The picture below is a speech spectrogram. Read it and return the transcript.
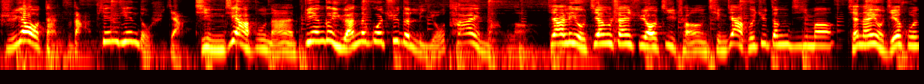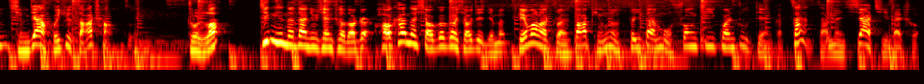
只要胆子大。天天都是假，请假不难，编个圆得过去的理由太难了。家里有江山需要继承，请假回去登基吗？前男友结婚，请假回去砸场子，准了。今天的蛋就先扯到这儿，好看的小哥哥小姐姐们，别忘了转发、评论、飞弹幕、双击关注、点个赞，咱们下期再扯。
